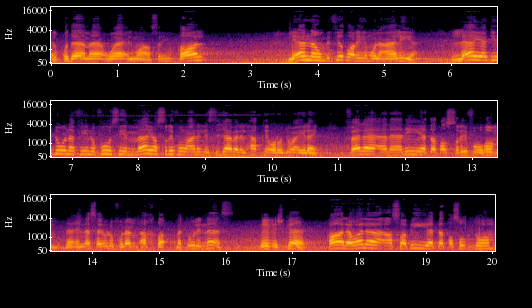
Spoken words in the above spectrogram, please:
القدامى والمعاصرين. قال لأنهم بفطرهم العالية لا يجدون في نفوسهم ما يصرفهم عن الاستجابة للحق والرجوع إليه فلا أنانية تصرفهم. لا الناس هيقولوا فلان أخطأ. ما تقول الناس. إيه الإشكال؟ قال ولا عصبية تصدهم.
